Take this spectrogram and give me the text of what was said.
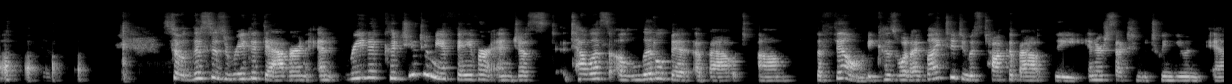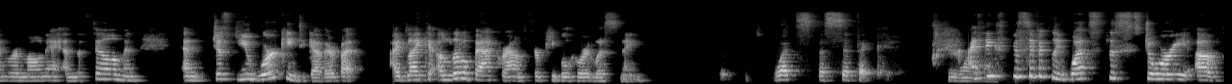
Rita So this is Rita Davern, and Rita, could you do me a favor and just tell us a little bit about um, the film? Because what I'd like to do is talk about the intersection between you and, and Ramona and the film, and and just you working together. But I'd like a little background for people who are listening. What specific? I think specifically, what's the story of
